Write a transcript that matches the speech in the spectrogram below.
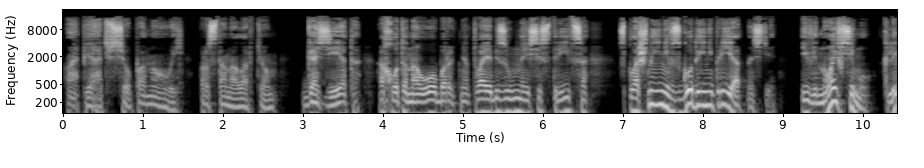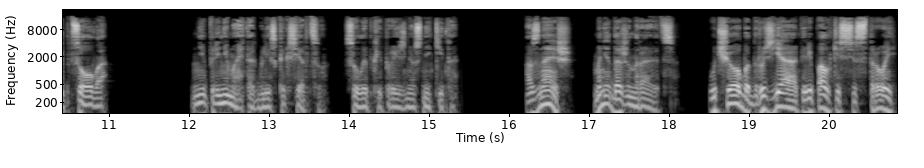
«Опять все по новой», — простонал Артем. «Газета, охота на оборотня, твоя безумная сестрица, сплошные невзгоды и неприятности. И виной всему Клепцова». «Не принимай так близко к сердцу», — с улыбкой произнес Никита. «А знаешь, мне даже нравится. Учеба, друзья, перепалки с сестрой.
